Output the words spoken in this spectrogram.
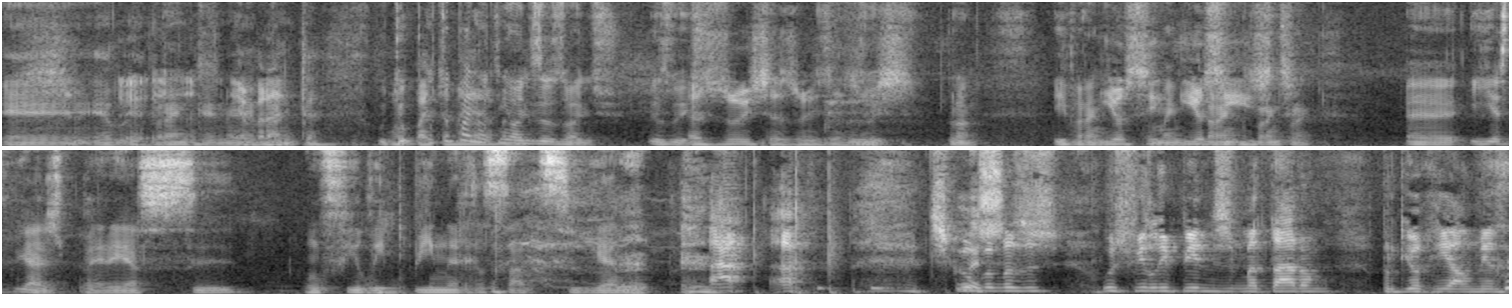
é, é branca, não é? É branca. O teu, pai o teu pai não tinha era olhos azuis. Azuis. Azuis, azuis, azuis. azuis. Pronto. E branco. E eu sei- também e eu sei branco, isto. branco, branco. Ah, e este gajo parece um filipino arraçado de cigano. Desculpa, Mas- mas, os, os filipinos mataram-me porque eu realmente.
